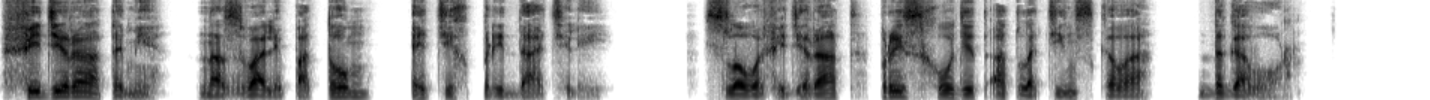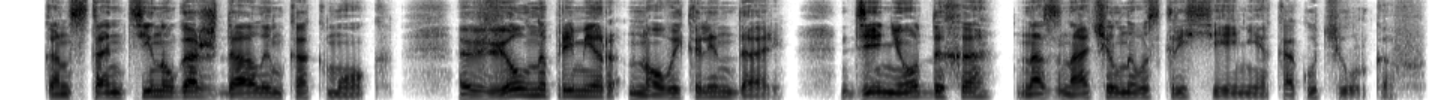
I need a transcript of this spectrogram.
Федератами назвали потом этих предателей. Слово «федерат» происходит от латинского «договор». Константин угождал им как мог. Ввел, например, новый календарь. День отдыха назначил на воскресенье, как у тюрков.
